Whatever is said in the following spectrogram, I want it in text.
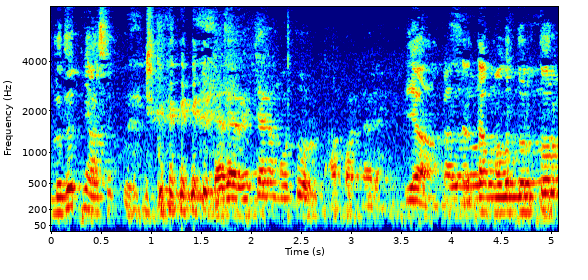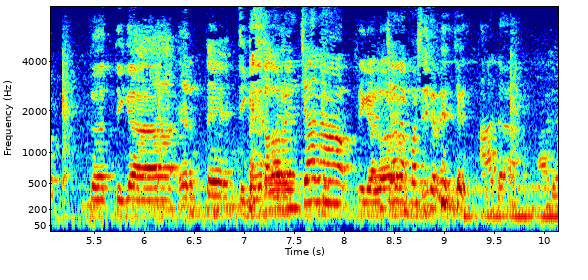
Bluetoothnya masuk tuh. Ada rencana motor apa ada? Ya, Kalau- tetap mau tur-tur ke 3 RT, 3 kalau rencana Tiga rencana pasti rencana ada Ada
